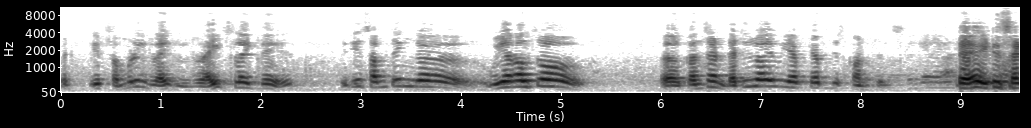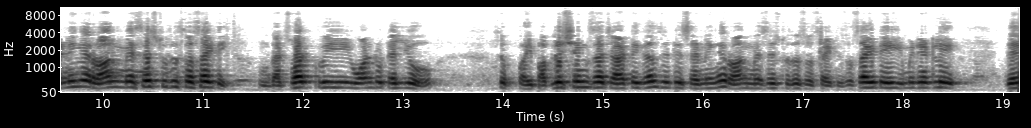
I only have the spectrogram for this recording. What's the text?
But if somebody writes like this it is something we are also concern that is why we have kept this conference అంటే it is sending a wrong message to the society that's what we want to tell you so by publishing such articles it is sending a wrong message to the society society immediately they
